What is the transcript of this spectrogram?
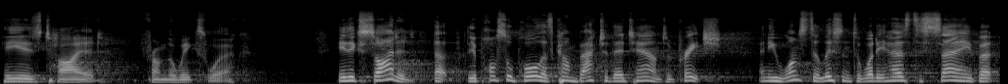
He is tired from the week's work. He's excited that the Apostle Paul has come back to their town to preach, and he wants to listen to what he has to say, but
